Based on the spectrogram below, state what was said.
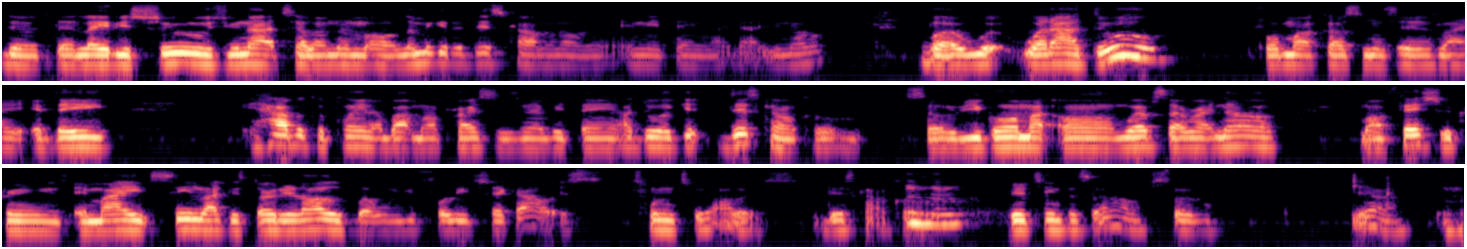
the the latest shoes. You're not telling them, oh, let me get a discount on it, anything like that, you know. But w- what I do for my customers is like if they have a complaint about my prices and everything, I do a get discount code. So if you go on my um, website right now, my facial creams, it might seem like it's thirty dollars, but when you fully check out, it's twenty two dollars discount code, hmm 15 percent off. So yeah,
